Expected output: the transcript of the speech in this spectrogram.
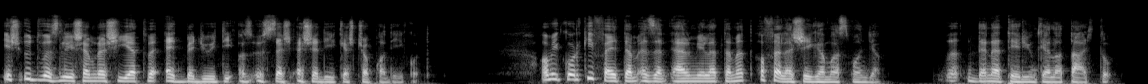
és üdvözlésemre sietve egybegyűjti az összes esedékes csapadékot. Amikor kifejtem ezen elméletemet, a feleségem azt mondja, de ne térjünk el a tárgytól.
